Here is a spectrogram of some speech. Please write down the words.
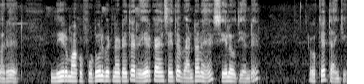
సరే మీరు మాకు ఫోటోలు పెట్టినట్టయితే రేర్ కాయిన్స్ అయితే వెంటనే సేల్ అవుతాయండి. Okay thank you.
